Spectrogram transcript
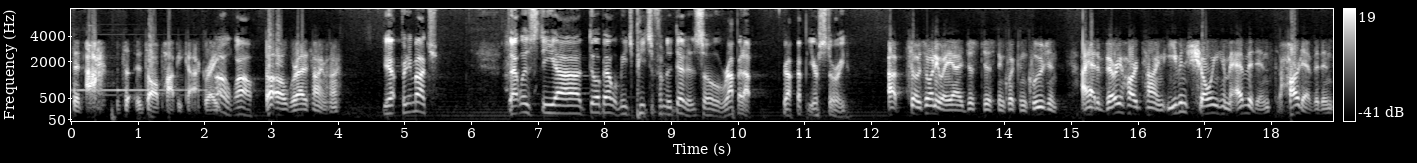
said, ah, it's, it's all poppycock, right? Oh wow. Uh oh, we're out of time, huh? Yeah, pretty much. That was the uh, doorbell, which means pizza from the dinner. So wrap it up. Wrap up your story. Uh, so, so anyway, uh, just just in quick conclusion, I had a very hard time even showing him evidence, hard evidence,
